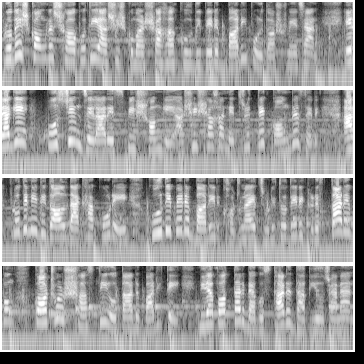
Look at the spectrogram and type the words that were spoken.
প্রদেশ কংগ্রেস সভাপতি আশিস কুমার সাহা কুলদীপের বাড়ি পরিদর্শনে যান। এর আগে পশ্চিম জেলার এসপির সঙ্গে আশিস সাহা নেতৃত্বে কংগ্রেসের এক প্রতিনিধি দল দেখা করে কুলদীপের বাড়ির ঘটনায় জড়িতদের গ্রেফতার এবং কঠোর শাস্তি ও তার বাড়িতে নিরাপত্তার ব্যবস্থার দাবিও জানান।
